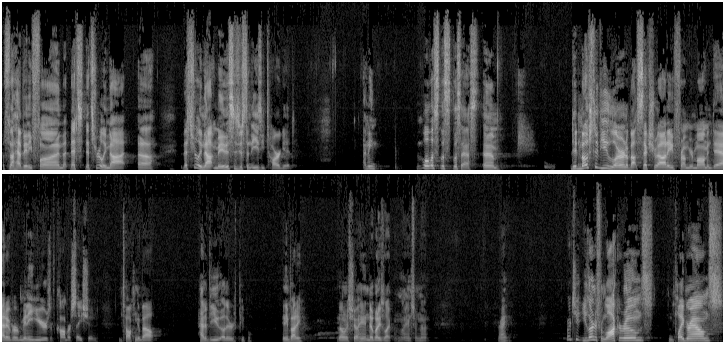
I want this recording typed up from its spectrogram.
let's not have any fun. That's that's really not. Uh, that's really not me. This is just an easy target. I mean, well, let's let's let's ask. Um, did most of you learn about sexuality from your mom and dad over many years of conversation and talking about how to view other people? Anybody? I want to show hand? Nobody's like, I'm answering that. Right? Where'd you, you learned it from locker rooms, playgrounds,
